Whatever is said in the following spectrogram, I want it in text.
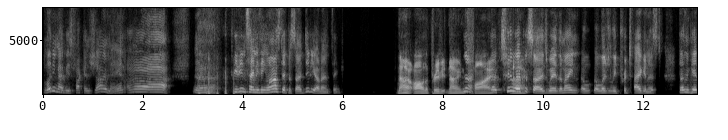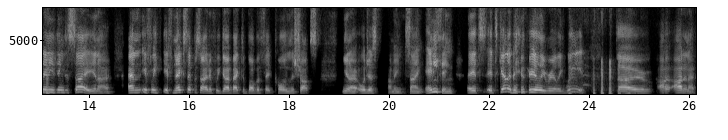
let him have his fucking show, man. Ah, he didn't say anything last episode, did he? I don't think. no, oh, the preview. no, No, five. So two no. episodes where the main uh, allegedly protagonist doesn't get anything to say, you know. And if we, if next episode, if we go back to Boba Fett calling the shots, you know, or just, I mean, saying anything, it's it's going to be really, really weird. So I, I don't know.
